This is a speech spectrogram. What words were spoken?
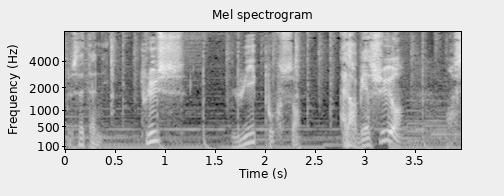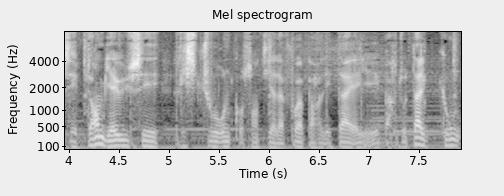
de cette année. Plus 8%. Alors bien sûr, en septembre, il y a eu ces ristournes consentis à la fois par l'État et par Total qui ont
